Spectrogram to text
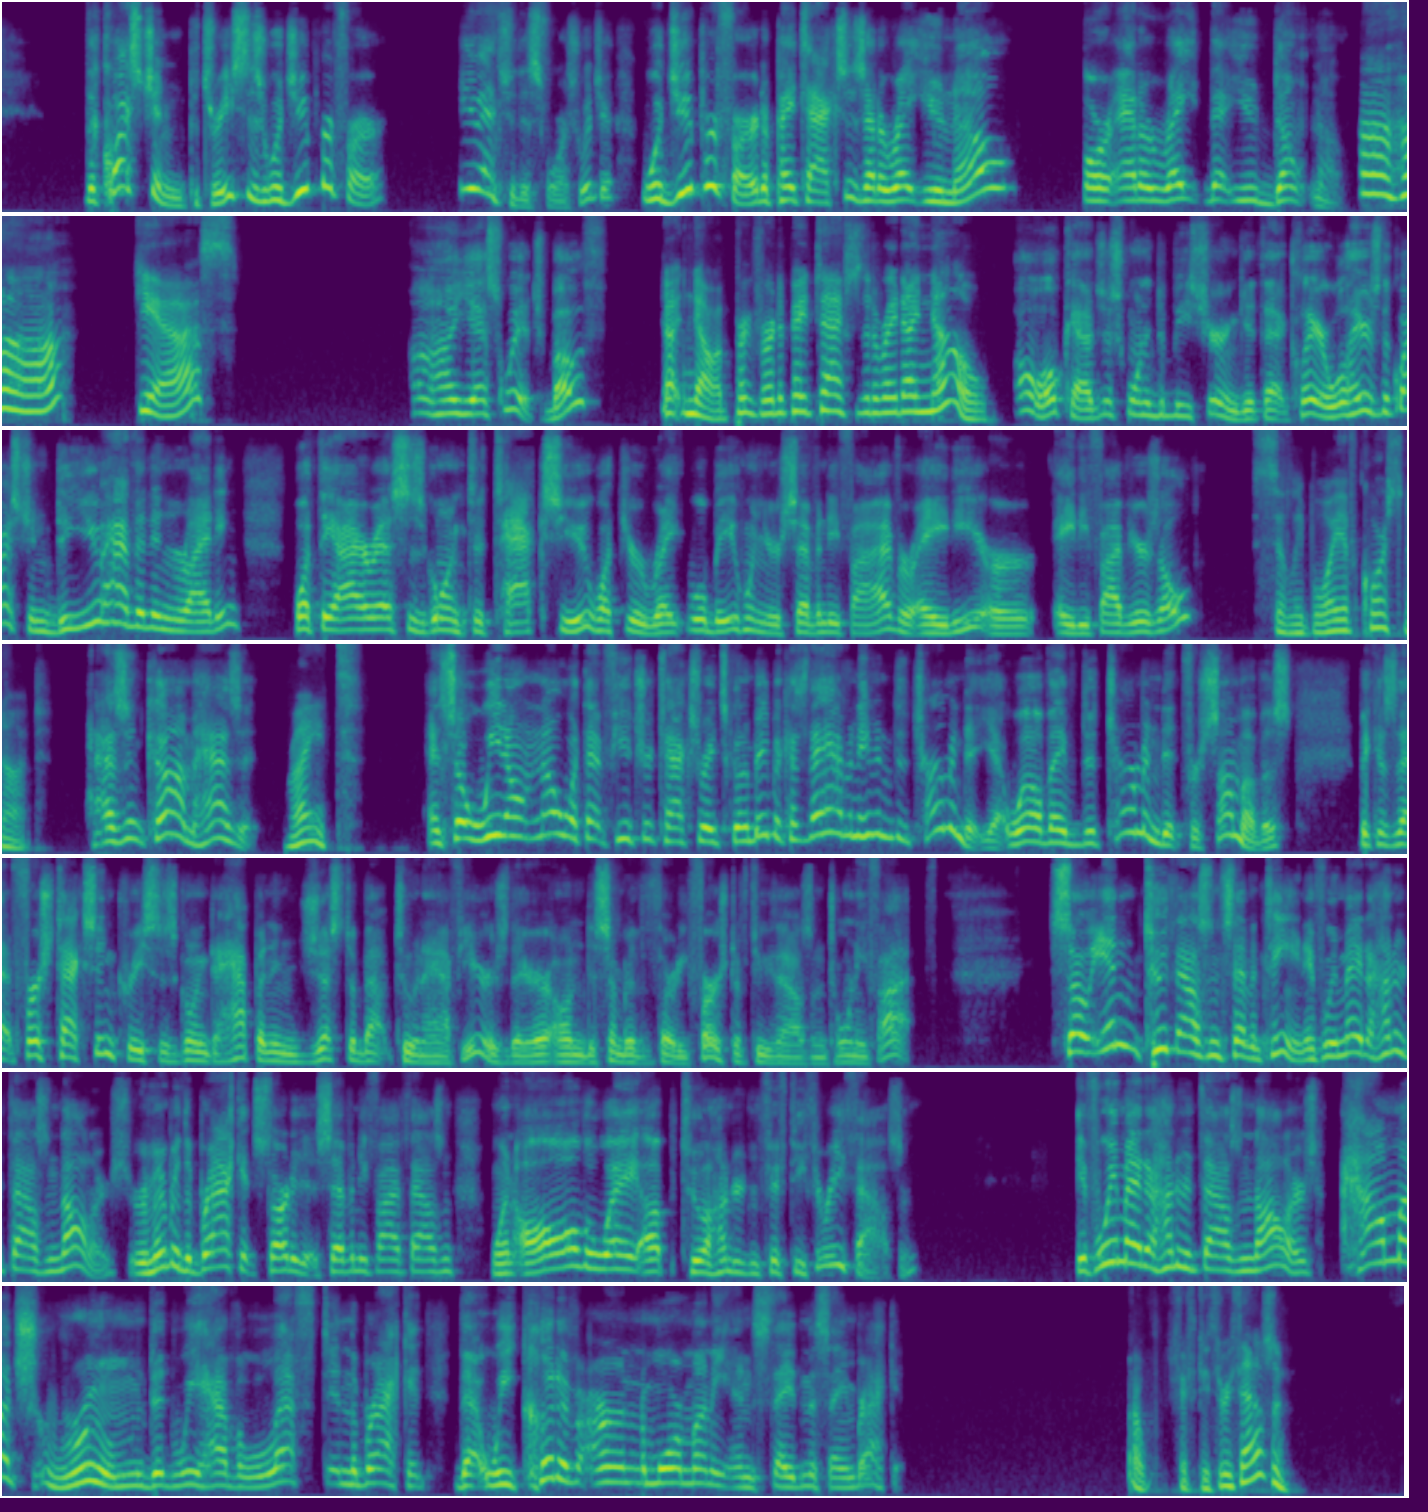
the question, Patrice, is would you prefer, you answer this for us, would you? Would you prefer to pay taxes at a rate you know or at a rate that you don't know? Uh huh. Yes. Uh huh. Yes. Which? Both? Uh, no, I prefer to pay taxes at a rate I know. Oh, okay. I just wanted to be sure and get that clear. Well, here's the question Do you have it in writing what the IRS is going to tax you, what your rate will be when you're 75 or 80 or 85 years old? Silly boy, of course not. Hasn't come, has it? Right. And so we don't know what that future tax rate's going to be because they haven't even determined it yet. Well, they've determined it for some of us because that first tax increase is going to happen in just about two and a half years there on December the 31st of 2025. So in 2017, if we made $100,000, remember the bracket started at 75,000, went all the way up to 153,000. If we made $100,000, how much room did we have left in the bracket that we could have earned more money and stayed in the same bracket? Oh, 53,000.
